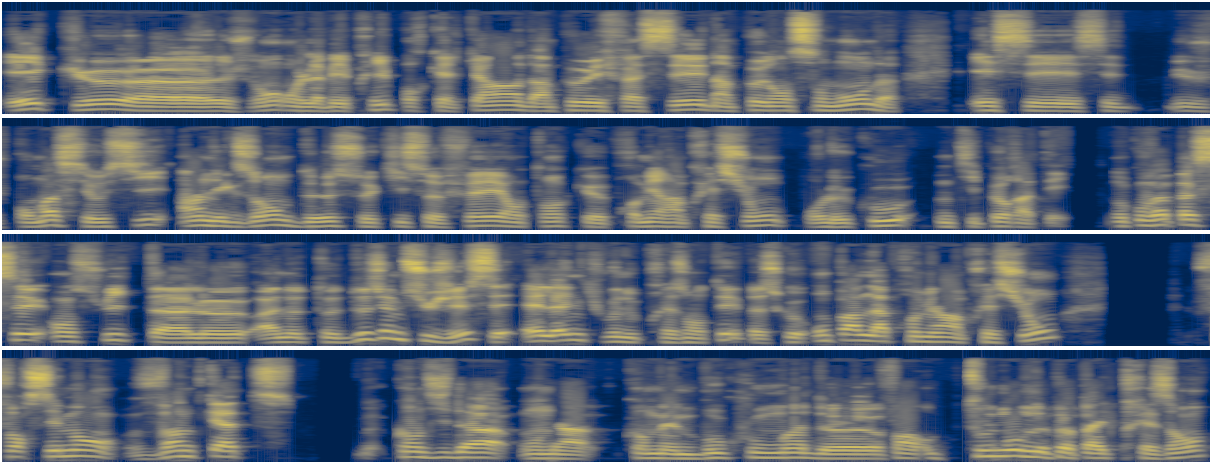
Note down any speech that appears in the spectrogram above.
et que euh, on l'avait pris pour quelqu'un d'un peu effacé, d'un peu dans son monde. Et c'est, c'est, pour moi, c'est aussi un exemple de ce qui se fait en tant que première impression, pour le coup, un petit peu raté. Donc, on va passer ensuite à, le, à notre deuxième sujet. C'est Hélène qui va nous présenter parce qu'on parle de la première impression. Forcément, 24 candidats, on a quand même beaucoup moins de. Enfin, tout le monde ne peut pas être présent.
